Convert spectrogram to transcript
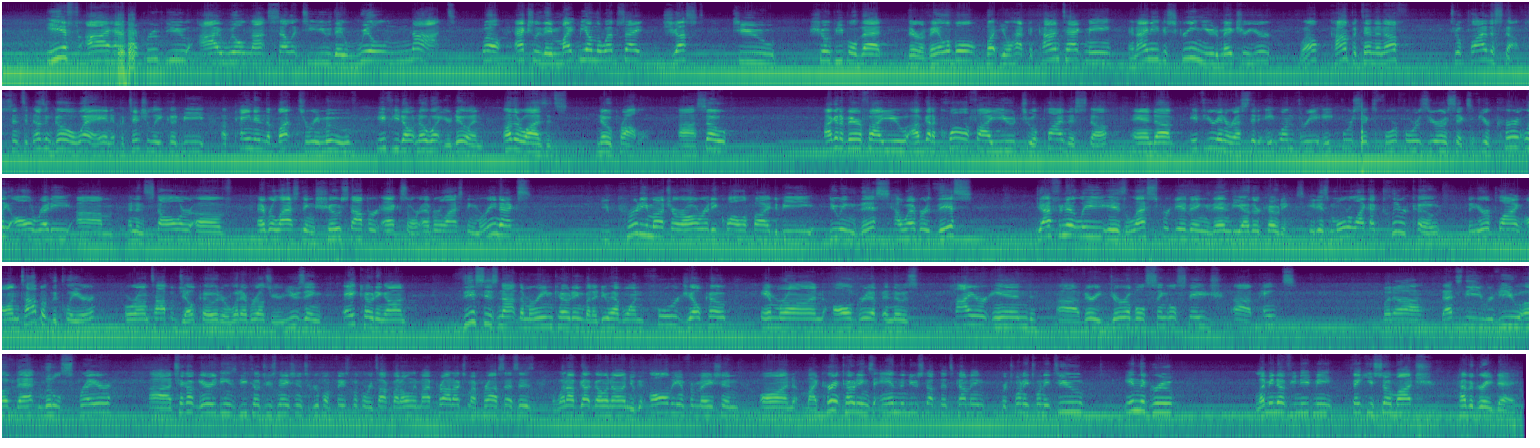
If I haven't approved you, I will not sell it to you. They will not. Well, actually, they might be on the website just to show people that they're available, but you'll have to contact me and I need to screen you to make sure you're, well, competent enough to apply the stuff since it doesn't go away and it potentially could be a pain in the butt to remove if you don't know what you're doing. Otherwise, it's no problem. Uh, so I got to verify you. I've got to qualify you to apply this stuff. And uh, if you're interested, 813-846-4406. If you're currently already um, an installer of Everlasting Showstopper X or Everlasting Marine X, you pretty much are already qualified to be doing this. However, this definitely is less forgiving than the other coatings. It is more like a clear coat that you're applying on top of the clear or on top of gel coat or whatever else you're using a coating on. This is not the marine coating, but I do have one for gel coat, Imron, Awlgrip, and those higher end, uh, very durable single stage uh, paints. But uh, that's the review of that little sprayer. Uh, check out Garry Dean's Detail Juice Nation. It's a group on Facebook where we talk about only my products, my processes, and what I've got going on. You'll get all the information on my current coatings and the new stuff that's coming for 2022 in the group. Let me know if you need me. Thank you so much. Have a great day.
